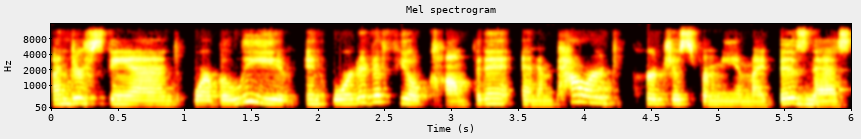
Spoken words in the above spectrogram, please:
understand, or believe in order to feel confident and empowered to purchase from me and my business,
